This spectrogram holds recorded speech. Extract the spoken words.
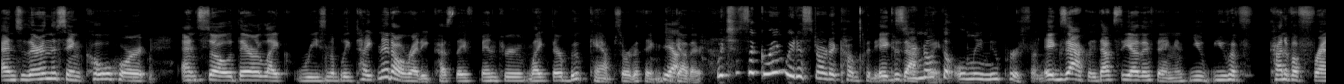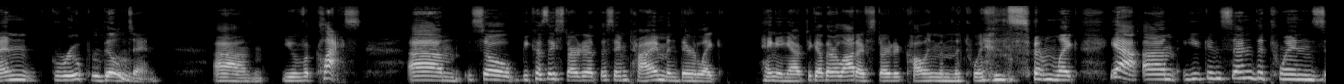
and so they're in the same cohort and so they're like reasonably tight knit already because they've been through like their boot camp sort of thing Yeah. together. Which is a great way to start a company because you're not the only new person. Exactly. That's the other thing. And you you have kind of a friend group Mm-hmm. built in. Um, you have a class. Um, so because they started at the same time and they're like hanging out together a lot, I've started calling them the twins. I'm like, yeah, um, you can send the twins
